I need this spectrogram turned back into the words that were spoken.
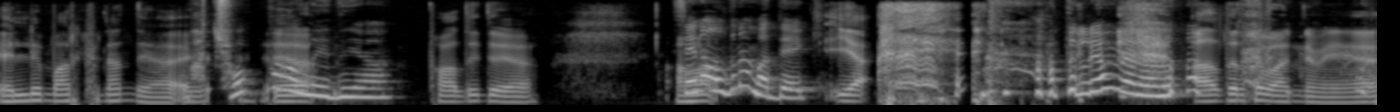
50 mark falan da ya. El- Ah, çok ya, pahalıydı ya. pahalıydı ya. Sen Ama- aldın ama deck. Ya Hatırlıyorum ben onu. aldırdım anneme ya.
